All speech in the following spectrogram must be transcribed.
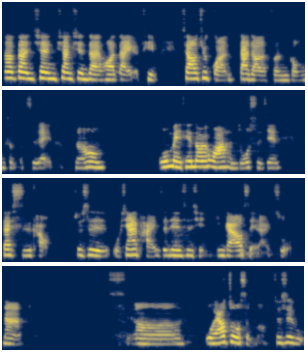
那但像像现在的话，带一个 team 是要去管大家的分工什么之类的。然后我每天都会花很多时间在思考，就是我现在排这件事情应该要谁来做？那呃，我要做什么？就是我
